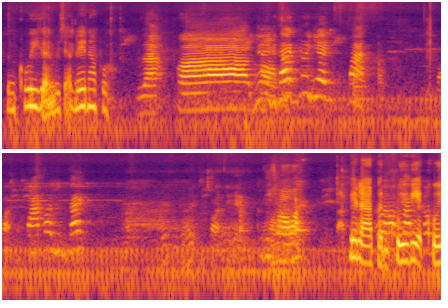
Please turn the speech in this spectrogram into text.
เพิ่นคุยกันไปจากเด้นะพ่อละก็เย็นแท็กหรือเย็นปาดปาดก็ยิงแท็ก ที่ชอบอะเวลาเพิ่นคุยเวียกคุย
